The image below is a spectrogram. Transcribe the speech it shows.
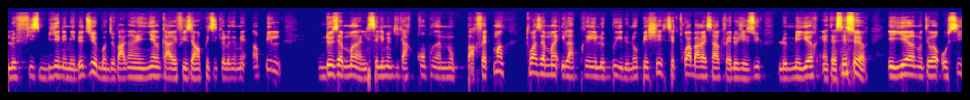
le fils bien-aimé de Dieu bon Dieu pas rien qui a refusé en petit que le deuxièmement c'est lui-même qui a comprendre nous parfaitement Troisièmement, il a payé le prix de nos péchés. C'est trois barres ça fait de Jésus le meilleur intercesseur. Et hier, nous avons aussi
